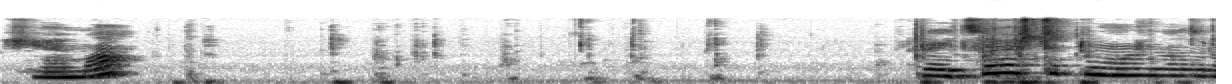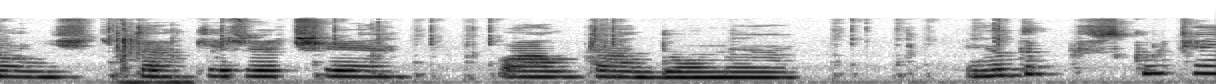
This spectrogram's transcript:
Siema. Okej, co jeszcze tu można zrobić? Takie rzeczy. Auta, domy. No tak w skrócie.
